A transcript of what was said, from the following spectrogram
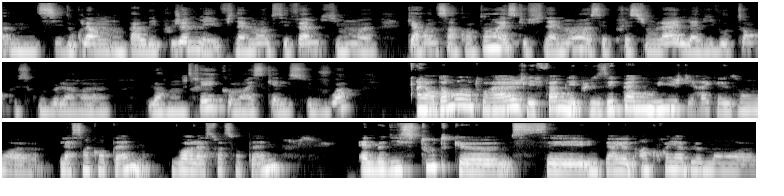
euh, si, donc là on, parle des plus jeunes, mais finalement de ces femmes qui ont 40-50 ans, est-ce que finalement cette pression-là, elles la vivent autant que ce qu'on veut leur leur montrer Comment est-ce qu'elles se voient? Alors, dans mon entourage, les femmes les plus épanouies, je dirais qu'elles ont euh, la cinquantaine, voire la soixantaine. Elles me disent toutes que c'est une période incroyablement, euh,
